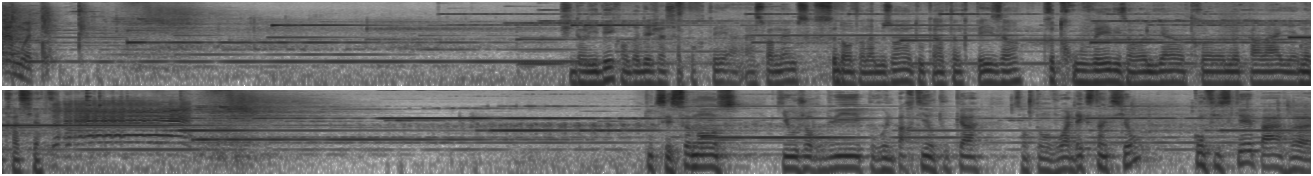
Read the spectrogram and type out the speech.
Un. Je suis dans l'idée qu'on doit déjà s'apporter à, soi-même ce dont on a besoin, en tout cas en tant que paysan. Retrouver, disons, un lien entre notre travail et notre assiette. Toutes ces semences qui aujourd'hui, pour une partie en tout cas, sont en voie d'extinction, confisquées par euh,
